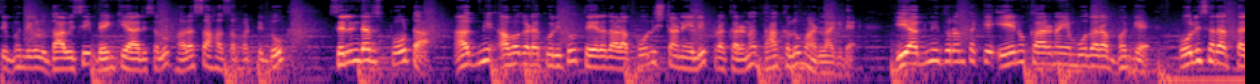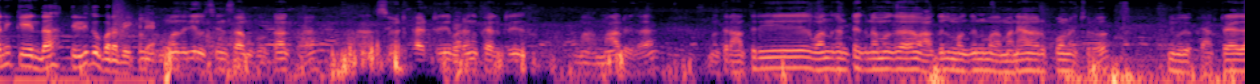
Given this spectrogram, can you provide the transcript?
ಸಿಬ್ಬಂದಿಗಳು ಧಾವಿಸಿ ಬೆಂಕಿ ಆರಿಸಲು ಹರಸಾಹಸ ಪಟ್ಟಿದ್ದು, ಸಿಲಿಂಡರ್ ಸ್ಫೋಟ, ಅಗ್ನಿ ಅವಘಡ ಕುರಿತು ತೇರದಾಳ ಪೊಲೀಸ್ ಠಾಣೆಯಲ್ಲಿ ಪ್ರಕರಣ ದಾಖಲು ಮಾಡಲಾಗಿದೆ. ಈ ಅಗ್ನಿ ದುರಂತಕ್ಕೆ ಏನು ಕಾರಣ ಎಂಬುದರ ಬಗ್ಗೆ ಪೊಲೀಸರ ತನಿಖೆಯಿಂದ ತಿಳಿದು ಬರಬೇಕಿದೆ. ಮೊದಲಿಗೆ ಹುಸೇನ್ ಸಾಬ್ ಗೋಕಾಕ ಸ್ವೀಟ್ ಫ್ಯಾಕ್ಟ್ರಿ, ಬಡಂಗ್ ಫ್ಯಾಕ್ಟ್ರಿ ಮಾಡ್ರಿದ. ಮತ್ತು ರಾತ್ರಿ ಒಂದು ಗಂಟೆಗೆ ನಮಗೆ ಅಗಲ್ ಮಗನ ಮನೆಯವ್ರು ಫೋನ್ ಹಚ್ಚರು. ನಿಮಗೆ ಫ್ಯಾಕ್ಟ್ರಿಯಾಗ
